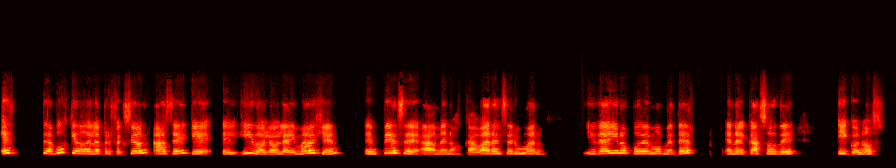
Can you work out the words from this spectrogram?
Esta búsqueda de la perfección hace que el ídolo, la imagen, empiece a menoscabar al ser humano y de ahí nos podemos meter en el caso de íconos,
